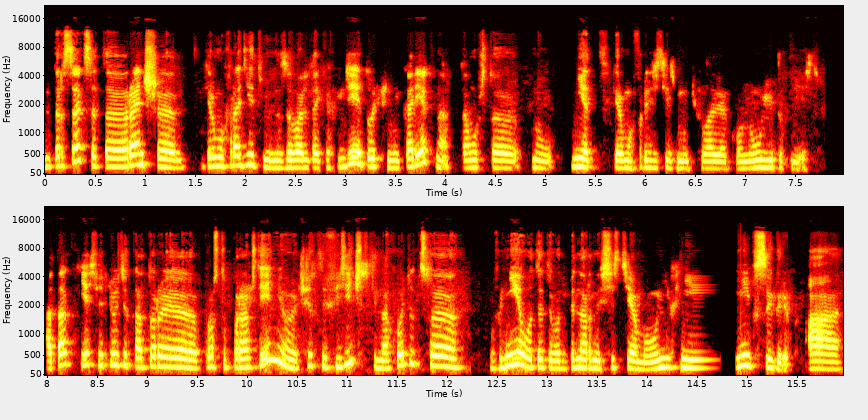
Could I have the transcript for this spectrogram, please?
Интерсекс – это раньше гермафродитами называли таких людей, это очень некорректно, потому что ну, нет гермафродитизма у человека, он у улиток есть. А так есть ведь люди, которые просто по рождению чисто физически находятся вне вот этой вот бинарной системы. У них не, не X, Y, а,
